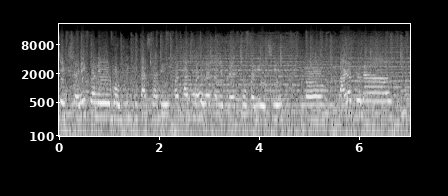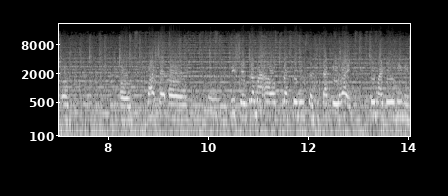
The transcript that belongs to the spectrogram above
શૈક્ષણિક અને ભૌતિક વિકાસ માટે અથાગ મહેનત અને પ્રયત્નો કરીએ છીએ. બાળકોના ભાષા પ્રમા- અ, પ્રત્યેની સજ્જતા કેળવાય તે માટે વિવિધ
